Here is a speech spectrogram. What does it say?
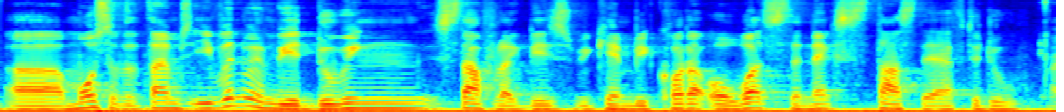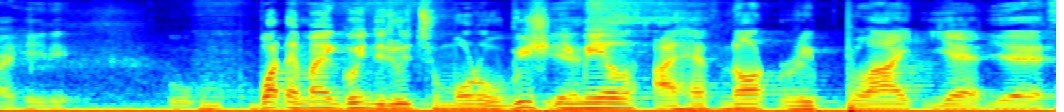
Uh, most of the times, even when we're doing stuff like this, we can be caught up. Oh, what's the next task that I have to do? I hate it. Oof. What am I going to do tomorrow? Which Yes. email I have not replied yet? Yes.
